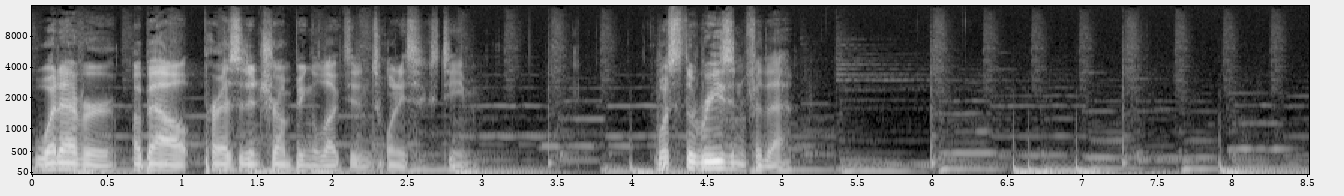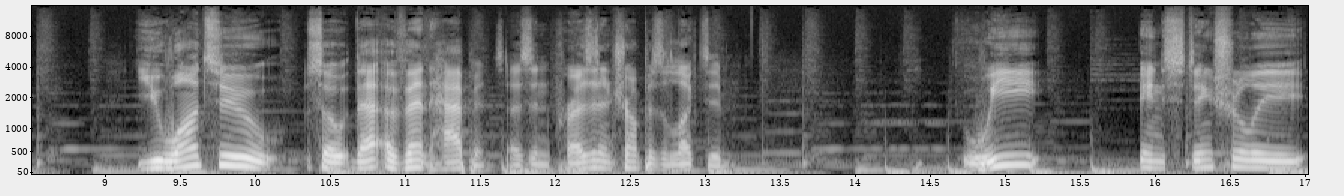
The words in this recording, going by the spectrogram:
whatever about President Trump being elected in 2016? What's the reason for that? You want to, so that event happens, as in President Trump is elected. We instinctually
